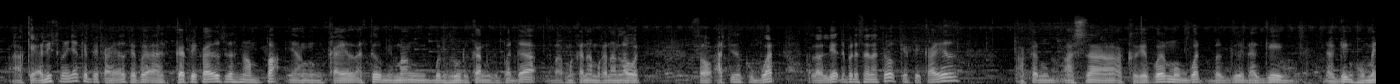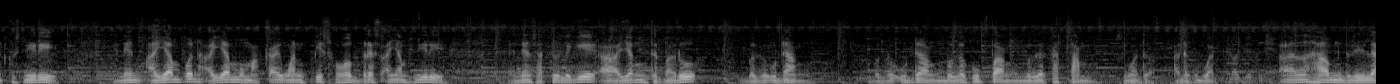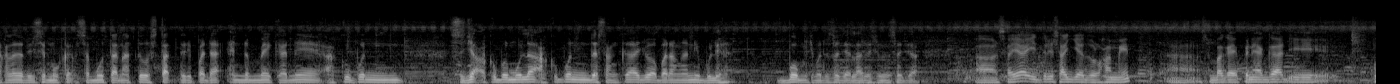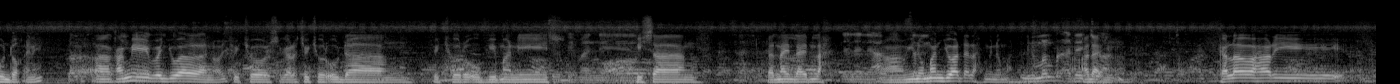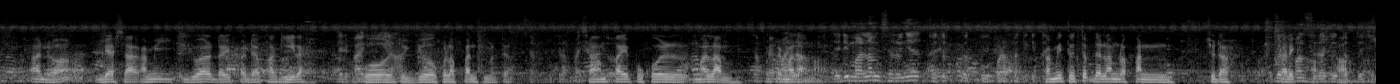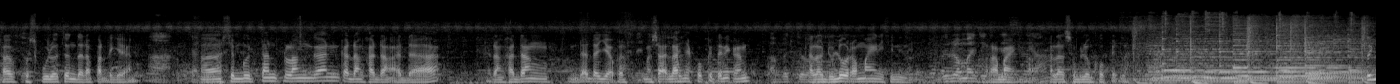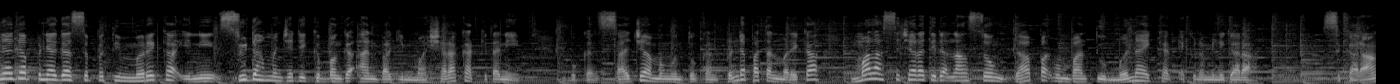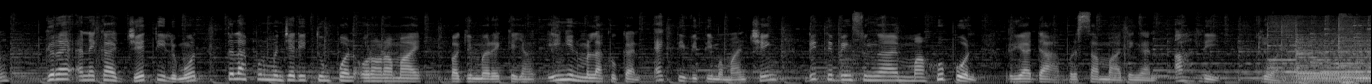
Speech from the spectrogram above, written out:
Okey, ini sebenarnya KPKL. KPKL sudah nampak yang KL itu memang berunsurkan kepada makanan-makanan laut. So, artinya aku buat, kalau lihat daripada sana tu, KPKL akan masa KPKL membuat burger daging. Daging homemade ku sendiri. And then ayam pun, ayam memakai one piece whole breast ayam sendiri. And then satu lagi uh, yang terbaru, burger udang. Burger udang, burger kupang, burger katam semua tu ada aku buat. Alhamdulillah kalau dari semutan itu start daripada endemic ni aku pun sejak aku bermula aku pun dah sangka juga barang ni boleh bom macam tu saja laris macam saja. Uh, saya Idris Haji Abdul Hamid uh, sebagai peniaga di pondok ini. Uh, kami menjual ano, cucur segala cucur udang, cucur ubi manis, ubi manis. pisang dan lain-lain lah. Uh, minuman juga ada lah minuman. Minuman pun ada, juga. Kalau hari anu biasa kami jual daripada pagi lah. Dari pagi pukul ya? 7 pukul 8 semua tu. Sampai pukul malam. Sampai, sampai malam. malam. Jadi malam selalunya tutup pukul berapa kita? Kami tutup dalam 8 sudah pukul 8 sudah tutup. Ah, pukul 10 tu dah dapat lagi kan. Ah, uh, sebutan pelanggan kadang-kadang ada. Kadang-kadang tidak ada jawab. Masalahnya COVID ini kan. Ah, betul. Kalau dulu ramai di sini. Dulu ramai Ramai. Ya? Kalau sebelum COVID lah. Peniaga-peniaga seperti mereka ini sudah menjadi kebanggaan bagi masyarakat kita ni. Bukan saja menguntungkan pendapatan mereka, malah secara tidak langsung dapat membantu menaikkan ekonomi negara. Sekarang, gerai aneka Jeti Lumut telah pun menjadi tumpuan orang ramai bagi mereka yang ingin melakukan aktiviti memancing di tebing sungai mahupun riadah bersama dengan ahli keluarga.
